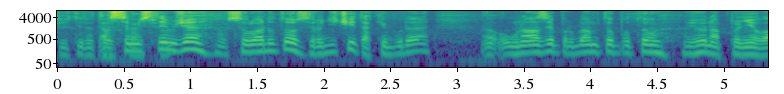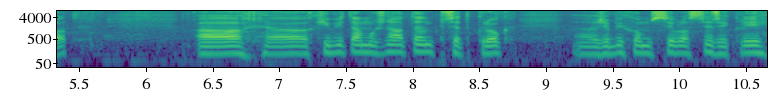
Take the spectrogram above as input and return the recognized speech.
Že ti do toho Já si skáču? myslím, že v souladu to s rodiči taky bude. Eh, u nás je problém to potom že ho naplňovat. A eh, chybí tam možná ten předkrok, že bychom si vlastně řekli,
